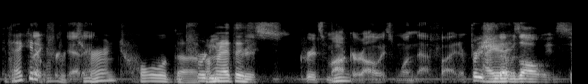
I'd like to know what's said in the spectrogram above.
did that get like, overturned? Hold up. I'm gonna have to. Chris, Mocker always won that fight. I'm pretty sure I, that was always.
